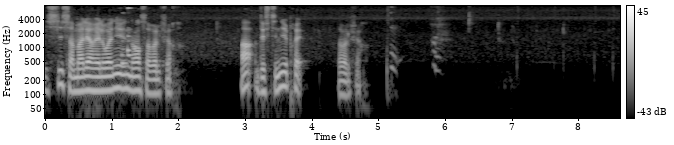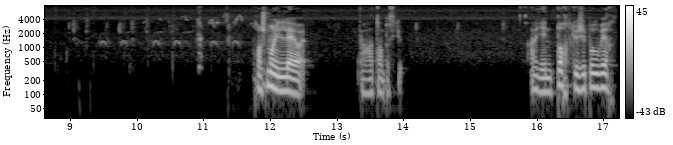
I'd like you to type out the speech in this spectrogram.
Ici ça m'a l'air éloigné, non ça va le faire. Ah, Destiny est prêt, ça va le faire. Franchement, il l'est, ouais. Alors attends, parce que... Ah, il y a une porte que j'ai pas ouverte.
